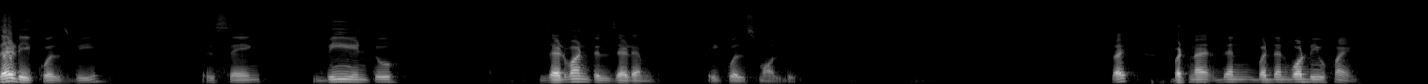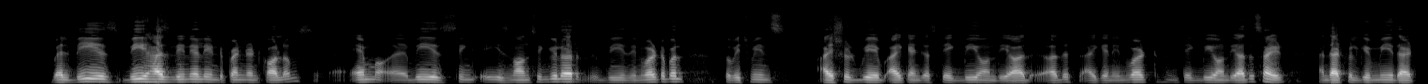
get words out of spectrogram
z equals b is saying b into z 1 till z m equals small b right. But then but then what do you find? Well, B is B has linearly independent columns, M uh, B is is non singular, B is invertible. So, which means I should be I can just take B on the other, other I can invert take B on the other side and that will give me that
